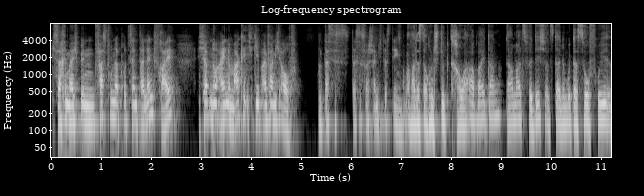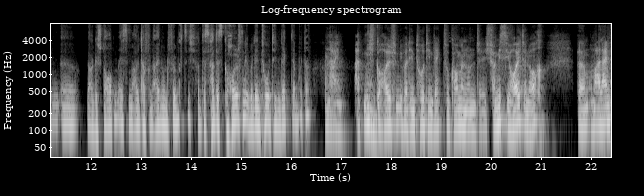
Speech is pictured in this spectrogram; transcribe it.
Ich sage immer, ich bin fast 100% talentfrei. Ich habe nur eine Macke, ich gebe einfach nicht auf. Und das ist, das ist wahrscheinlich das Ding. Aber war das auch ein Stück Trauerarbeit dann damals für dich, als deine Mutter so früh äh, ja, gestorben ist, im Alter von 51? Hat es, hat es geholfen über den Tod hinweg der Mutter? Nein, hat nicht hm. geholfen, über den Tod hinwegzukommen. Und ich vermisse sie heute noch, ähm, um allein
